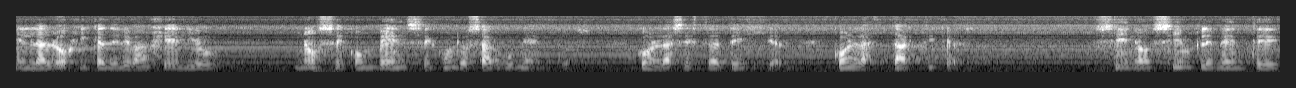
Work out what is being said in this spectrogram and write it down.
En la lógica del Evangelio no se convence con los argumentos, con las estrategias, con las tácticas sino simplemente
